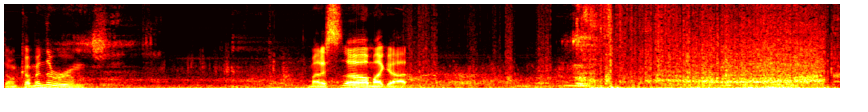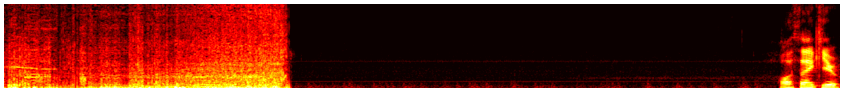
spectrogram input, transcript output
Don't come in the room. As oh my god. Oh, thank you.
